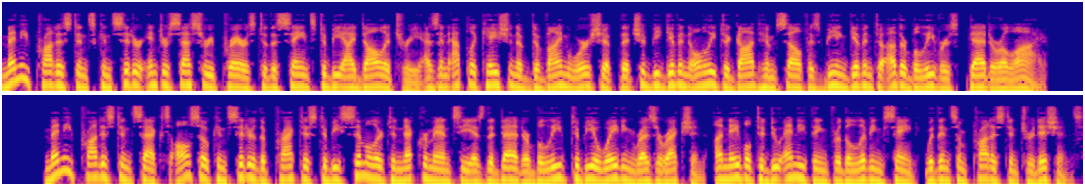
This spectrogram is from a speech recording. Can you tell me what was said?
Many Protestants consider intercessory prayers to the saints to be idolatry as an application of divine worship that should be given only to God himself as being given to other believers, dead or alive. Many Protestant sects also consider the practice to be similar to necromancy as the dead are believed to be awaiting resurrection, unable to do anything for the living saint. Within some Protestant traditions,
